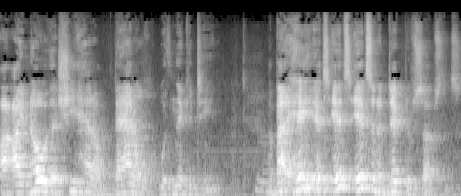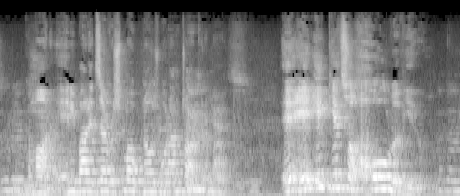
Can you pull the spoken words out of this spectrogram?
I, I know that she had a battle with nicotine. Mm-hmm. About hey, it's it's it's an addictive substance. Mm-hmm. Come on, anybody that's ever smoked knows what I'm talking mm-hmm. about. It, it, it gets a hold of you. Mhm.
